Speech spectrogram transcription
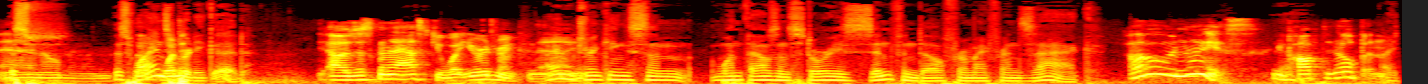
man, This- oh man. This wine's what- pretty good. I was just gonna ask you what you were drinking. I'm drinking some 1,000 Stories Zinfandel from my friend Zach. Oh, nice. You Yeah. popped it open. I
